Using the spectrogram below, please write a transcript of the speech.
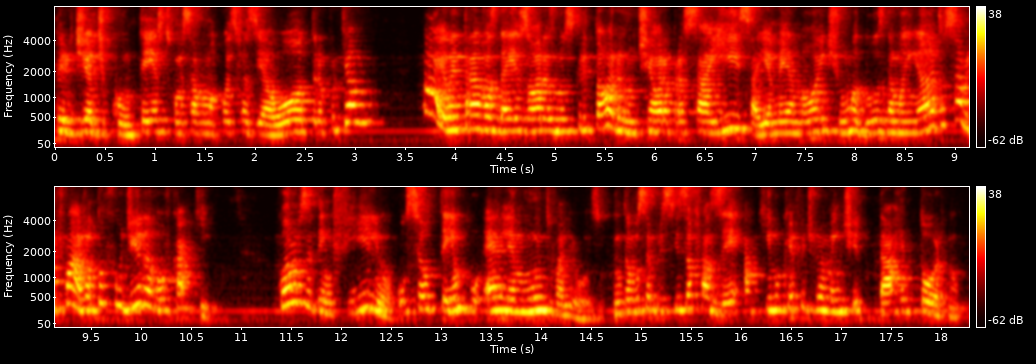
perdia de contexto, começava uma coisa, fazia outra, porque eu, ah, eu entrava às 10 horas no escritório, não tinha hora para sair, saía meia-noite, uma, duas da manhã, então sabe, tipo, ah, já tô fodida, vou ficar aqui. Quando você tem filho, o seu tempo ele é muito valioso. Então você precisa fazer aquilo que efetivamente dá retorno.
